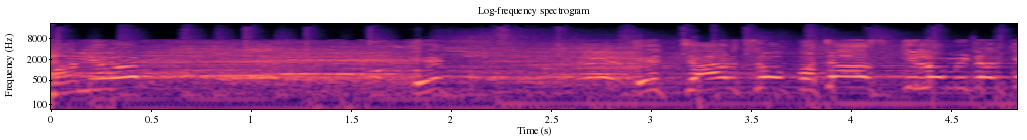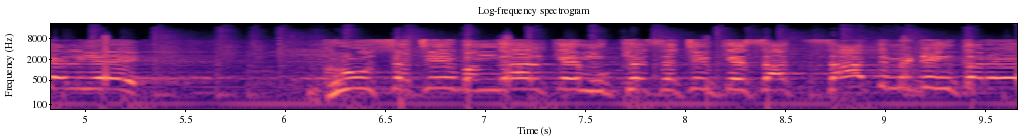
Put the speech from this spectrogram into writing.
मान्यवर, एक ये 450 किलोमीटर के लिए गृह सचिव बंगाल के मुख्य सचिव के साथ सात मीटिंग करे,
